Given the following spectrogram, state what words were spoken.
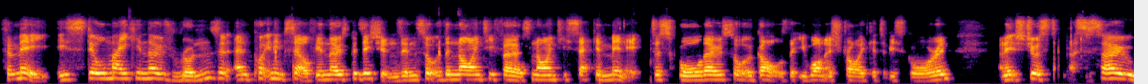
for me, he's still making those runs and, putting himself in those positions in sort of the 91st, 92nd minute to score those sort of goals that you want a striker to be scoring. And it's just so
